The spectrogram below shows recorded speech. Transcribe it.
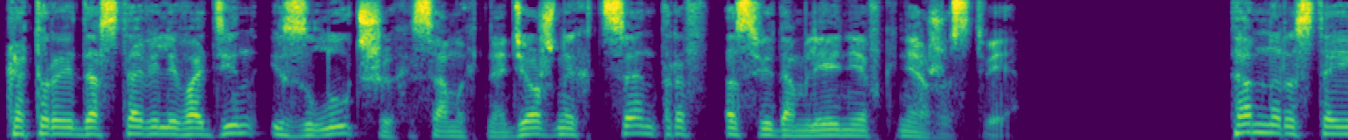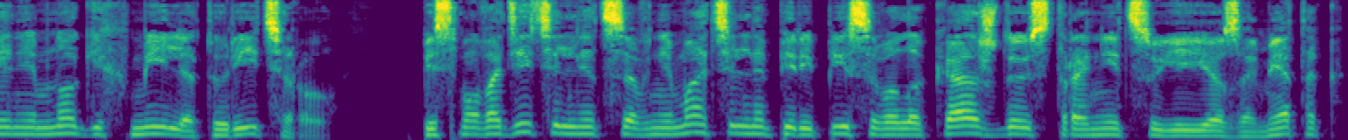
которые доставили в один из лучших и самых надежных центров осведомления в княжестве. Там, на расстоянии многих миль от Уритеру, письмоводительница внимательно переписывала каждую страницу ее заметок,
